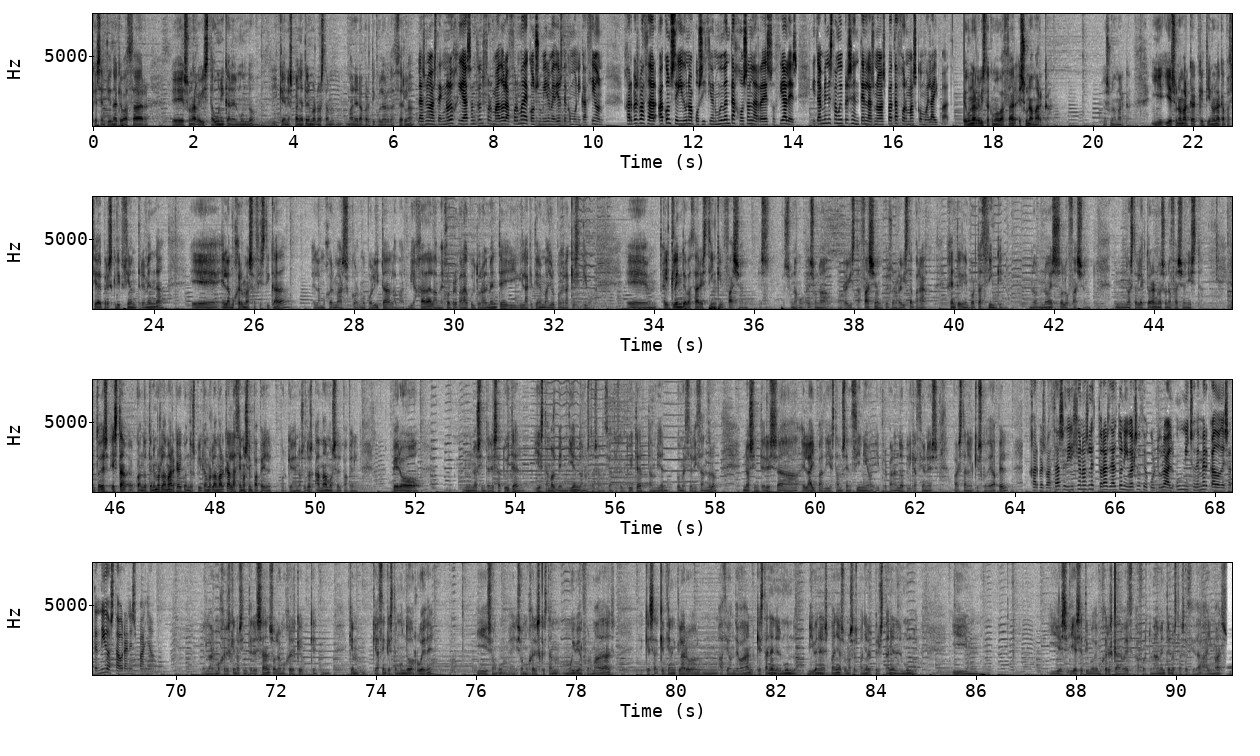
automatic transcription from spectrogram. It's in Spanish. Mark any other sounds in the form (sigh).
que se entienda que Bazar es una revista única en el mundo y que en España tenemos nuestra manera particular de hacerla. Las nuevas tecnologías han transformado la forma de consumir medios de comunicación. Harper's Bazaar ha conseguido una posición muy ventajosa en las redes sociales y también está muy presente en las nuevas plataformas como el iPad. Una revista como Bazaar es una marca, es una marca. Y, es una marca que tiene una capacidad de prescripción tremenda eh, en la mujer más sofisticada, la mujer más cosmopolita, la más viajada, la mejor preparada culturalmente y, la que tiene mayor poder adquisitivo. Eh, el claim de Bazar es Thinking Fashion. Es, una, revista fashion, pero es una revista para gente que le importa thinking. No, es solo fashion. Nuestra lectora no es una fashionista. Entonces, cuando tenemos la marca y cuando explicamos la marca, la hacemos en papel, porque nosotros amamos el papel. Pero nos interesa Twitter y estamos vendiendo a nuestros anunciantes el Twitter también, comercializándolo. Nos interesa el iPad y estamos en Cinio y preparando aplicaciones para estar en el kiosco de Apple. Harper's Bazaar se dirige a unas lectoras de alto nivel sociocultural, un nicho de mercado desatendido hasta ahora en España. Las mujeres que nos interesan son las mujeres que, que, que, hacen que este mundo ruede y son, son mujeres que están muy bien formadas que, tienen claro hacia dónde van, que están en el mundo. Viven en España, somos españoles, pero están en el mundo. Y, y, y ese tipo de mujeres cada vez, afortunadamente, en nuestra sociedad hay más.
